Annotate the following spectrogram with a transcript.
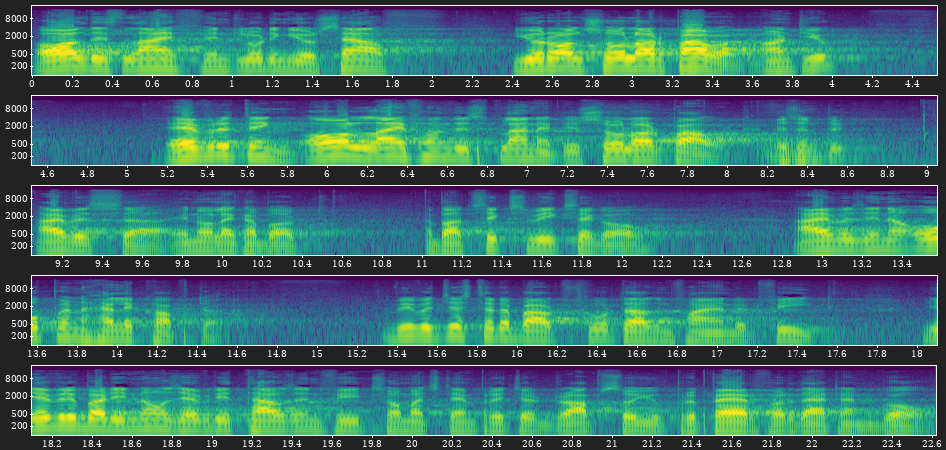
all this life, including yourself, you're all solar powered, aren't you? Everything, all life on this planet is solar powered, isn't it? I was, uh, you know, like about… about six weeks ago, I was in an open helicopter. We were just at about four thousand five hundred feet. Everybody knows every thousand feet so much temperature drops, so you prepare for that and go.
